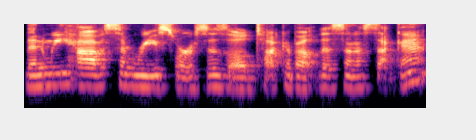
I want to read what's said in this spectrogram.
Then we have some resources. I'll talk about this in a second.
